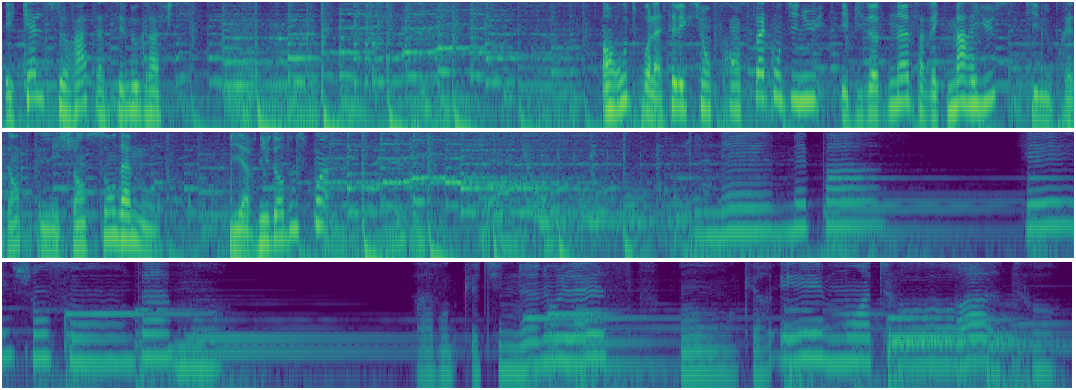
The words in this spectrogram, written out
Et quelle sera ta scénographie? En route pour la sélection France, ça continue. Épisode 9 avec Marius qui nous présente les chansons d'amour. Bienvenue dans 12 points. Je n'aimais pas les chansons d'amour avant que tu ne nous laisses mon cœur et moi tour à tour.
